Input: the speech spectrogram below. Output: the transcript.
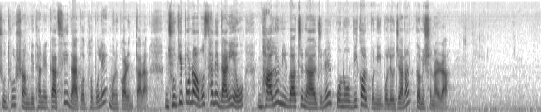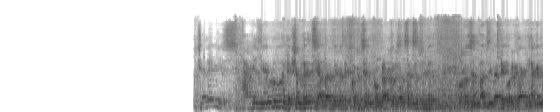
শুধু সংবিধানের কাছেই দায়বদ্ধ বলে মনে করেন তারা। ঝুঁকিপূর্ণ অবস্থানে দাঁড়িয়েও ভালো নির্বাচন আয়োজনের কোনো বিকল্প নেই বলেও জানান কমিশনাররা। চ্যালেঞ্জেস আগে যেগুলো ইলেকশন হয়েছে আপনারা করেছেন কন্ডাক্ট করেছেন সাকসেসফুলি করেছেন, বা যেভাবে করে রাখেন না কেন,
